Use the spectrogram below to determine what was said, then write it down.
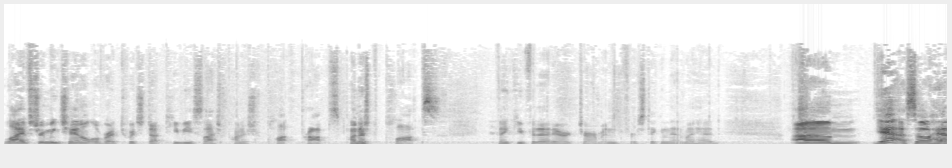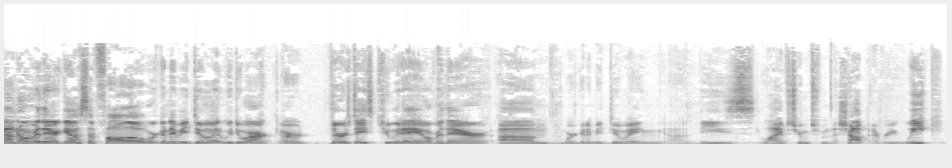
live streaming channel over at twitch.tv slash punished props. Punished plops. Thank you for that, Eric Jarman, for sticking that in my head. Um, yeah, so head on over there, give us a follow. We're gonna be doing we do our, our Thursdays Q and A over there. Um, we're gonna be doing uh, these live streams from the shop every week.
